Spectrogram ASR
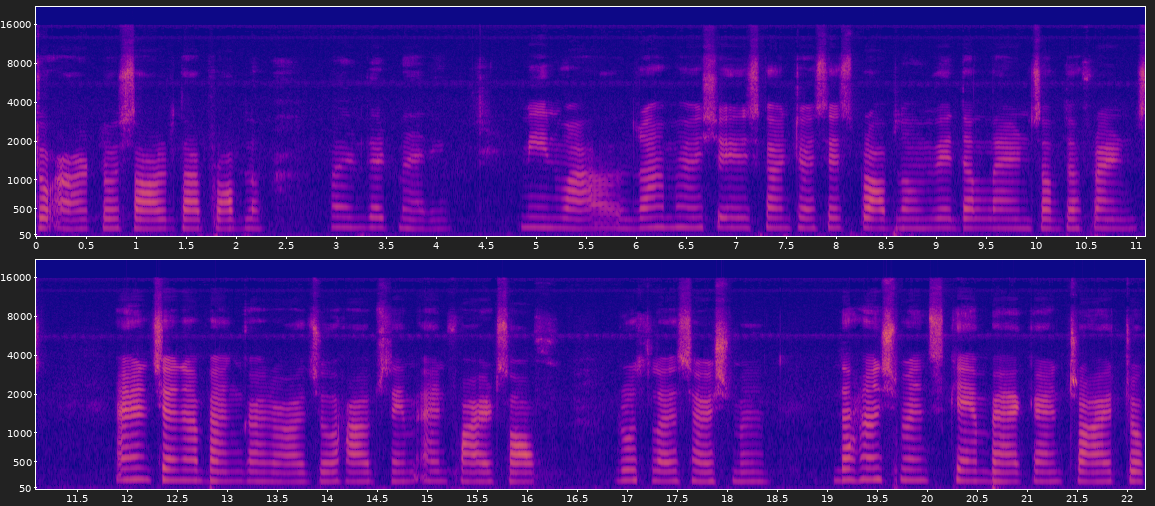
to Earth to solve the problem and get married. Meanwhile, Ramesh is confesses problem with the lands of the friends, and Chinna Bangarraju helps him and fights off ruthless henchmen. The henchmen came back and tried to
